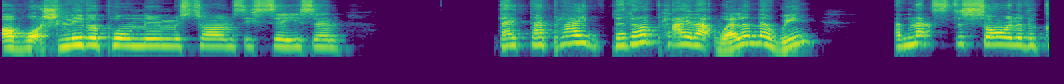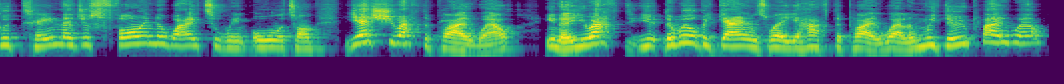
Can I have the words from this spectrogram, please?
I've watched Liverpool numerous times this season. They they play they don't play that well and they win. And that's the sign of a good team. They just find a way to win all the time. Yes, you have to play well. You know, you have to, you, there will be games where you have to play well, and we do play well.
